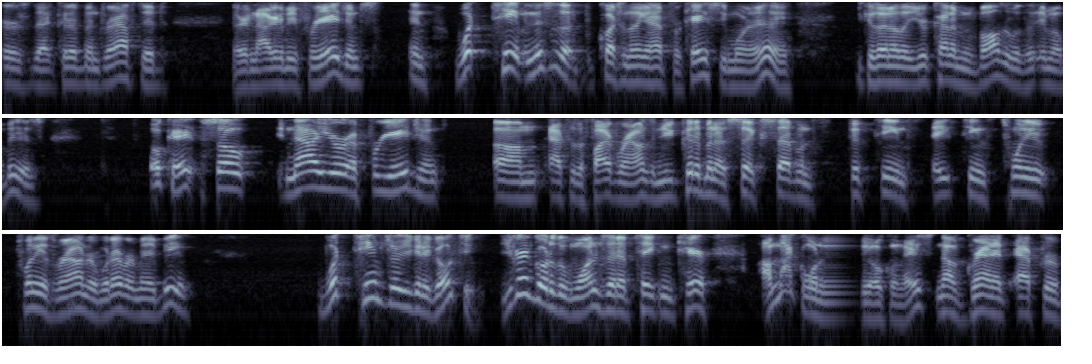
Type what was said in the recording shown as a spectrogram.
that could have been drafted that are now going to be free agents. And what team? And this is a question I think I have for Casey more than anything because I know that you're kind of involved with the MLB is okay. So now you're a free agent um, after the five rounds, and you could have been a sixth, seventh, fifteenth, eighteenth, 20, 20th round or whatever it may be. What teams are you going to go to? You're going to go to the ones that have taken care. I'm not going to the Oakland A's. Now, granted, after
